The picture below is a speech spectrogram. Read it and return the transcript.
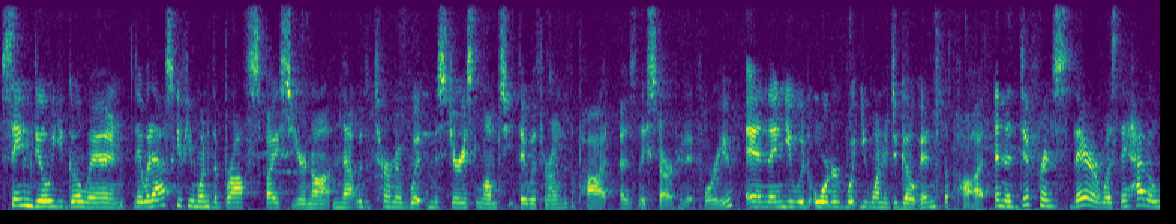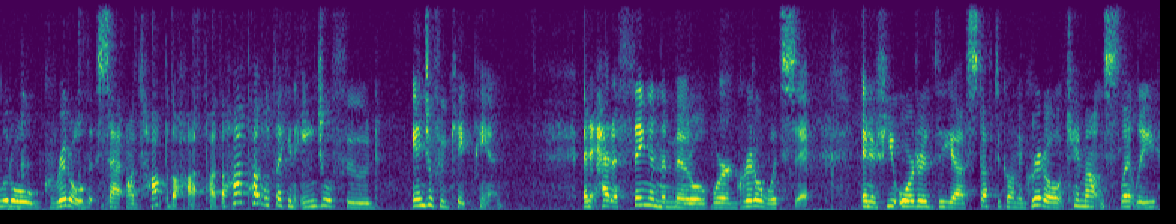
same deal. You go in, they would ask if you wanted the broth spicy or not, and that would determine what mysterious lumps they would throw into the pot as they started it for you. And then you would order what you wanted to go into the pot. And the difference there was they had a little griddle that sat on top of the hot pot. The hot pot looked like an angel food angel food cake pan and it had a thing in the middle where a griddle would sit. And if you ordered the uh, stuff to go on the griddle, it came out in slightly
